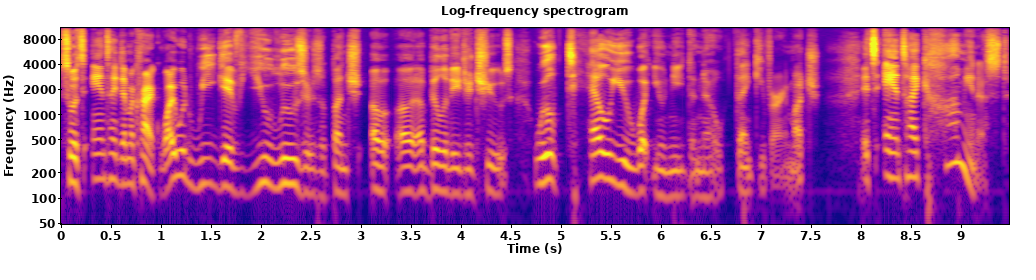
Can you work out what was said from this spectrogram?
So it's anti-democratic. Why would we give you losers a bunch of uh, ability to choose? We'll tell you what you need to know. Thank you very much. It's anti-communist.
